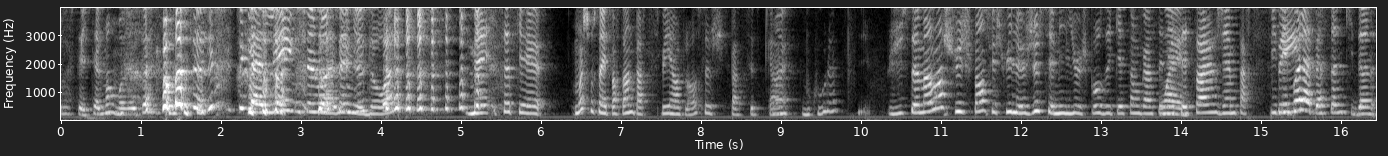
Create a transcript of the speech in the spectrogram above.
Oh, c'était tellement monotone. Comment tu sais que la ligne, tellement c'était juste. Mais c'est parce que moi, je trouve ça important de participer en classe. Là. Je participe quand même Ouais. beaucoup. Là. Justement, moi, je, suis, je pense que je suis le juste milieu. Je pose des questions quand c'est Ouais. nécessaire. J'aime Puis participer. t'es pas la personne qui donne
